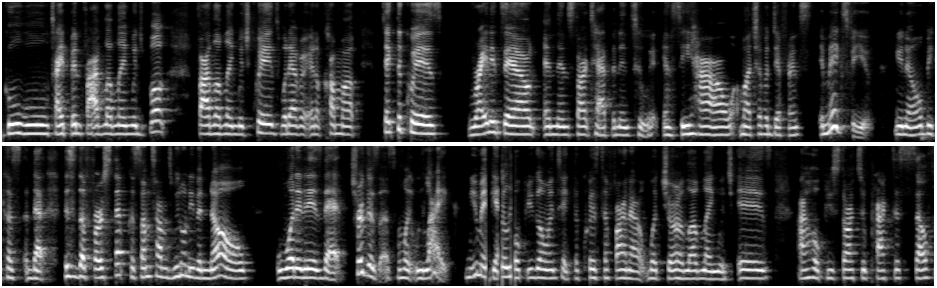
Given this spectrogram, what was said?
Google, type in five love language book, five love language quiz, whatever, it'll come up. Take the quiz, write it down, and then start tapping into it and see how much of a difference it makes for you. You know, because that this is the first step, because sometimes we don't even know what it is that triggers us and what we like. You may get, hope you go and take the quiz to find out what your love language is. I hope you start to practice self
